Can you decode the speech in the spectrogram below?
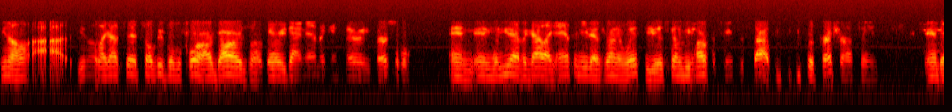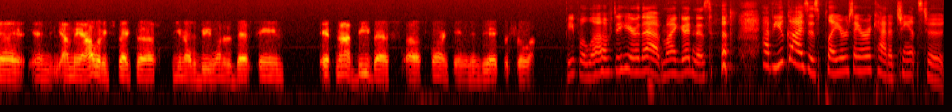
you know uh, you know like I said told people before our guards are very dynamic and very versatile. And and when you have a guy like Anthony that's running with you, it's going to be hard for teams to stop. You, you put pressure on teams, and uh, and I mean I would expect us, you know, to be one of the best teams if not the best uh, scoring team in NBA for sure. People love to hear that. My goodness. Have you guys, as players, Eric, had a chance to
